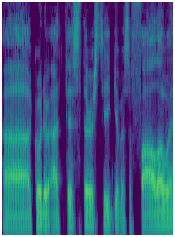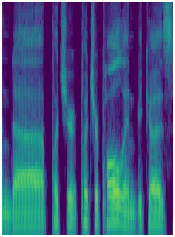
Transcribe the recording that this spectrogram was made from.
uh, go to at this thirsty, give us a follow, and uh, put your put your poll in because,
